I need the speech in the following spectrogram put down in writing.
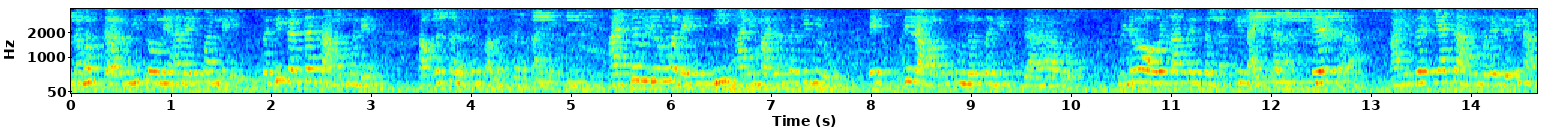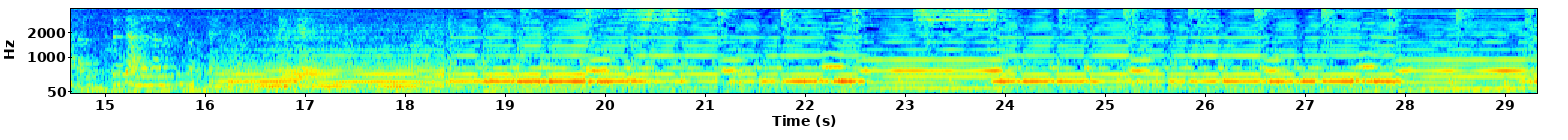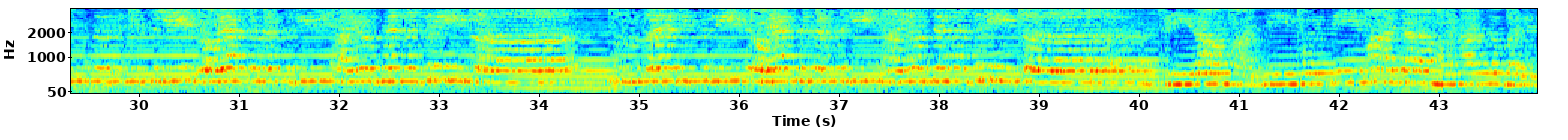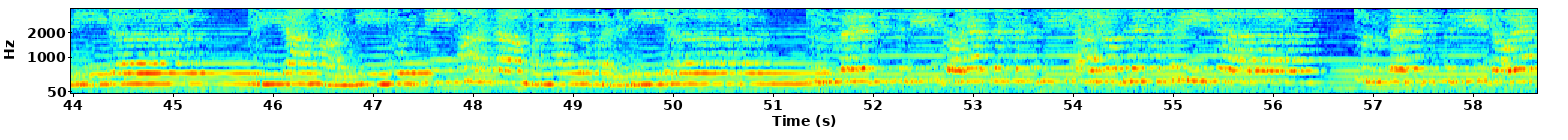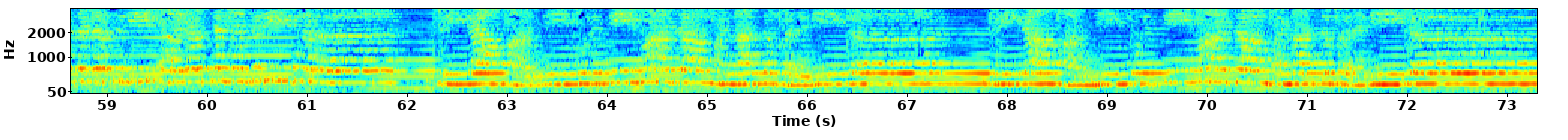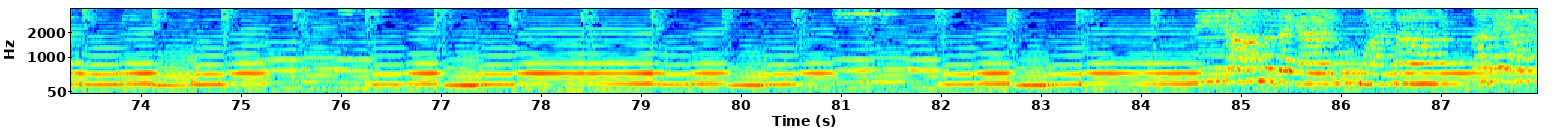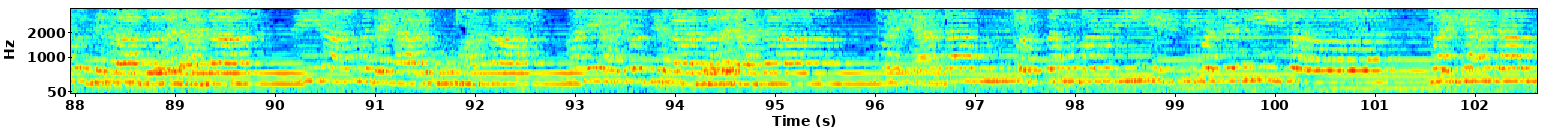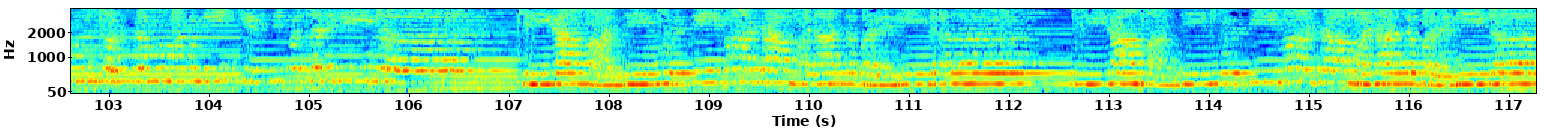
नमस्कार मी सौ नेहा देशपांडे सखी कट्टा चॅनलमध्ये आपलं सहर्ष स्वागत करत आहे. आजच्या व्हिडिओमध्ये मी आणि माझ्या सखी मिळून एक श्रीरामाचं सुंदरसं गीत गाणार आहोत. व्हिडिओ आवडला असेल तर नक्की लाईक करा शेअर करा आणि जर या चॅनलमध्ये नवीन असाल तर चॅनलला नक्की सबस्क्राईब करा. माझ्या मनात भरली ग श्रीरामाची मूर्ती माझ्या मनात भरली ग सुंदर दिसली डोळ्यात नसली अयोध्या नगरी ग सुंदर दिसली डोळ्यात टकली अयोध्या नगरी ग कर्णात भरली ग श्रीरा माझी मूर्ती माझ्या मनात भरली र श्रीरा मूर्ती माझ्या मनात भरली र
